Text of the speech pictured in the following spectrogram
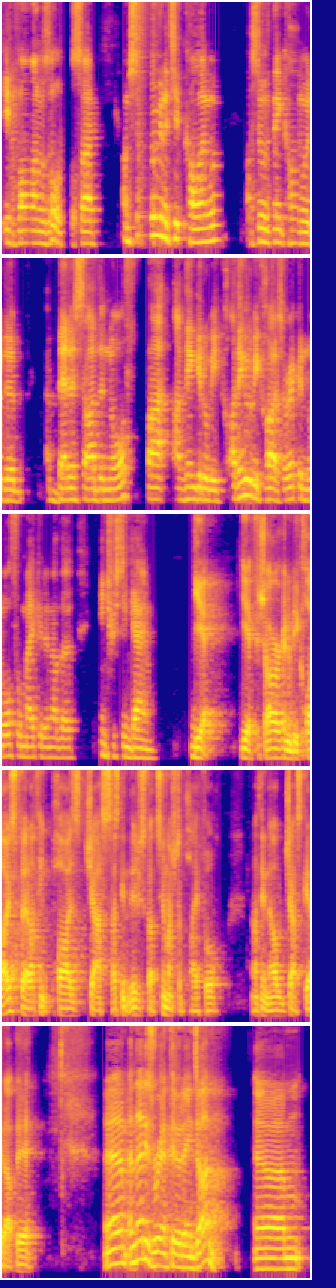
if finals all. So I'm still going to tip Collingwood. I still think Collingwood are a better side than North, but I think it'll be I think it'll be close. I reckon North will make it another interesting game. Yeah, yeah, for sure. Are going to be close, but I think Pies just. I think they've just got too much to play for. I think they'll just get up there. Um, and that is round thirteen done. Um,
